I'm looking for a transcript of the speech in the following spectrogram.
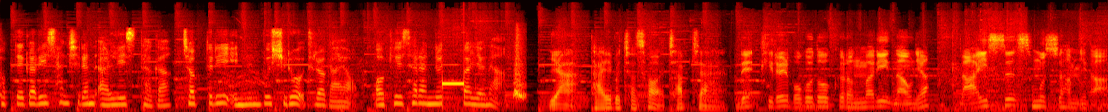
법대가리 상실한 알리스타가 적들이 있는 부시로 들어가요. 어케 살았누 빨려나. 야, 다이브 쳐서 잡자. 내 피를 보고도 그런 말이 나오냐? 나이스 스무스합니다.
